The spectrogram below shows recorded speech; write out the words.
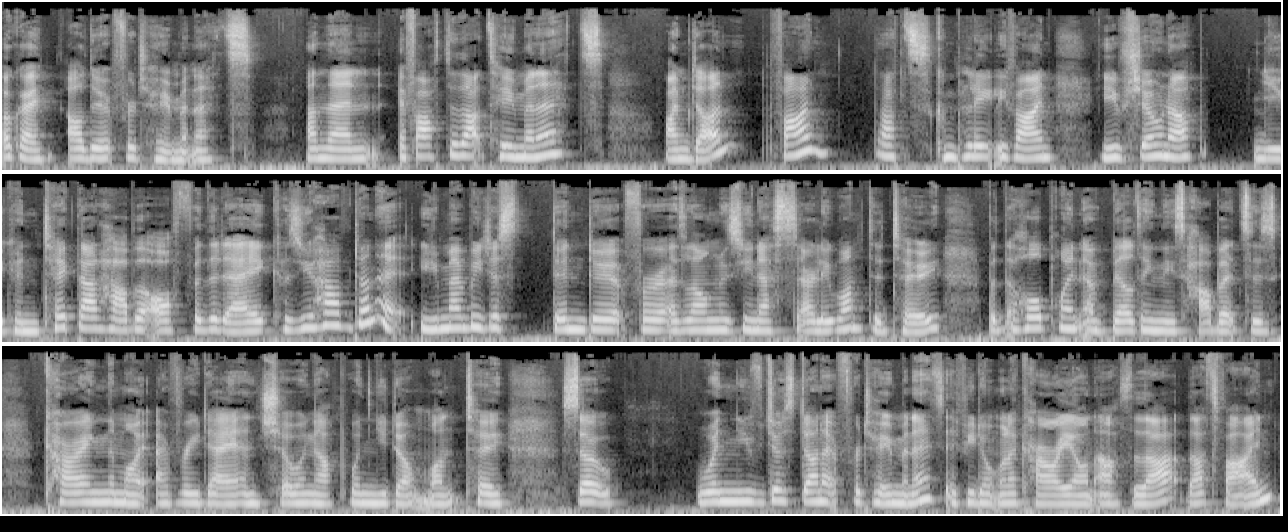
okay, I'll do it for two minutes. And then if after that two minutes I'm done, fine. That's completely fine. You've shown up. You can take that habit off for the day because you have done it. You maybe just didn't do it for as long as you necessarily wanted to. But the whole point of building these habits is carrying them out every day and showing up when you don't want to. So when you've just done it for two minutes, if you don't want to carry on after that, that's fine.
